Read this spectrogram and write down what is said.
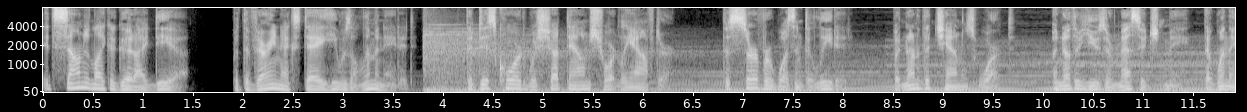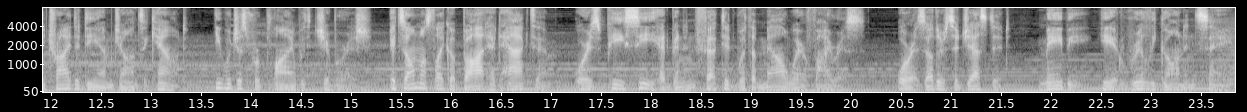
It sounded like a good idea, but the very next day he was eliminated. The Discord was shut down shortly after. The server wasn't deleted, but none of the channels worked. Another user messaged me that when they tried to DM John's account, he would just reply with gibberish. It's almost like a bot had hacked him, or his PC had been infected with a malware virus. Or, as others suggested, maybe he had really gone insane.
